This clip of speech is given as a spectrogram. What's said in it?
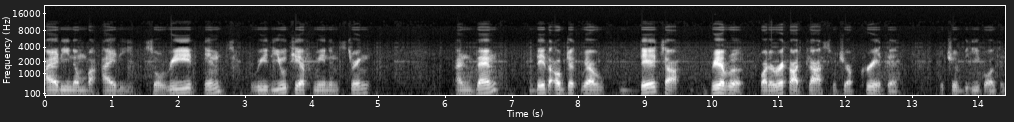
id number id so read int read utf meaning string. And then data object we have data variable for the record class which you have created which will be equal to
